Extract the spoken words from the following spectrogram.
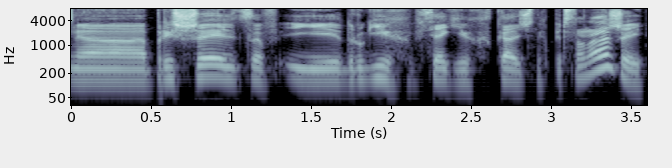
э, пришельцев и других всяких сказочных персонажей,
